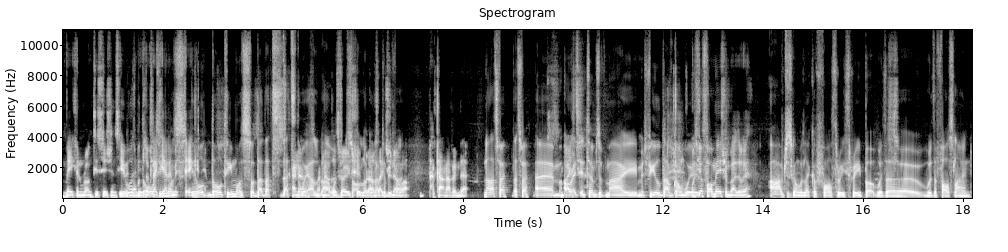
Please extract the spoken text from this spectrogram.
making wrong decisions He was, but the looked whole like he team had a was. mistake The in whole, him. the whole team was. So that that's that's I the way I, I know, I that's very sort true. of But I was like, to you know fair. what, I can't have him there. No, that's fair. That's fair. Um, all Right. right. In terms of my midfield, I've gone with. What's your formation, by the way? Oh, I've just gone with like a four-three-three, but with a with a false line.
